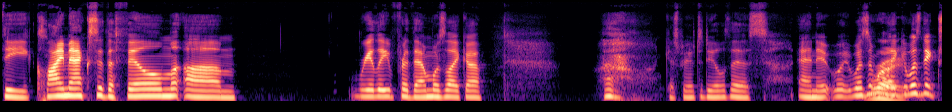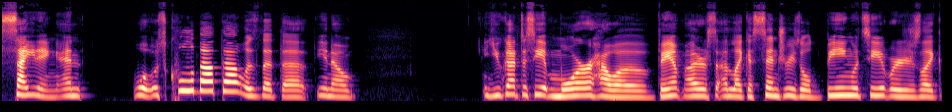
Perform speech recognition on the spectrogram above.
the climax of the film um, really for them was like a guess we have to deal with this. And it, it wasn't like it wasn't exciting. And what was cool about that was that the you know you got to see it more how a vampire like a centuries old being would see it where you're just like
